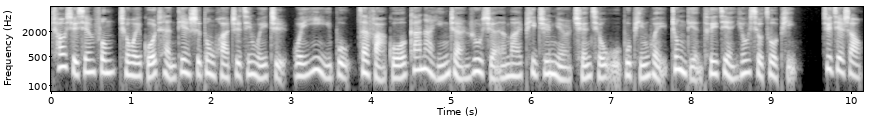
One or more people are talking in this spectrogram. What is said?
超学先锋成为国产电视动画至今为止唯一一部在法国戛纳影展入选 MIP Junior 全球五部评委重点推荐优秀作品。据介绍，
